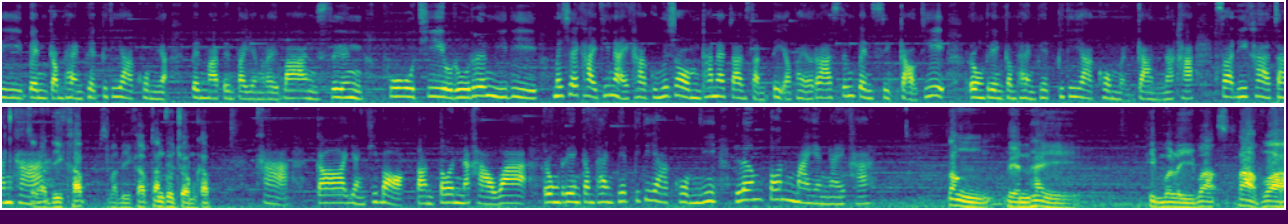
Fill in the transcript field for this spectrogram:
รีเป็นกำแพงเพชรพิทยาคมเนี่ยเป็นมาเป็นไปอย่างไรบ้าง ซึ่งผู้ที่รู้เรื่องนี้ดี ไม่ใช่ใครที่ไหนค่ะคุณผู้ชม ท่านอาจารย์สันติอภัยราชซึ่งเป็นศิษย์เก่าที่โรงเรียนกำแพงเพชรพิทยาคมเหมือนกันนะคะ สวัสดีค่ะอาจารย์คะสวัสดีครับ สวัสดีครับท่านผู้ชมครับ ค่ะ ก็อย่างที่บอกตอนต้นนะคะว่าโรงเรียนกำแพงเพชรพิทยาคมนี่เริ่มต้นมาอย่างไงคะ ต้องเรียนให้พิมพ์วลีว่าทราบว่า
